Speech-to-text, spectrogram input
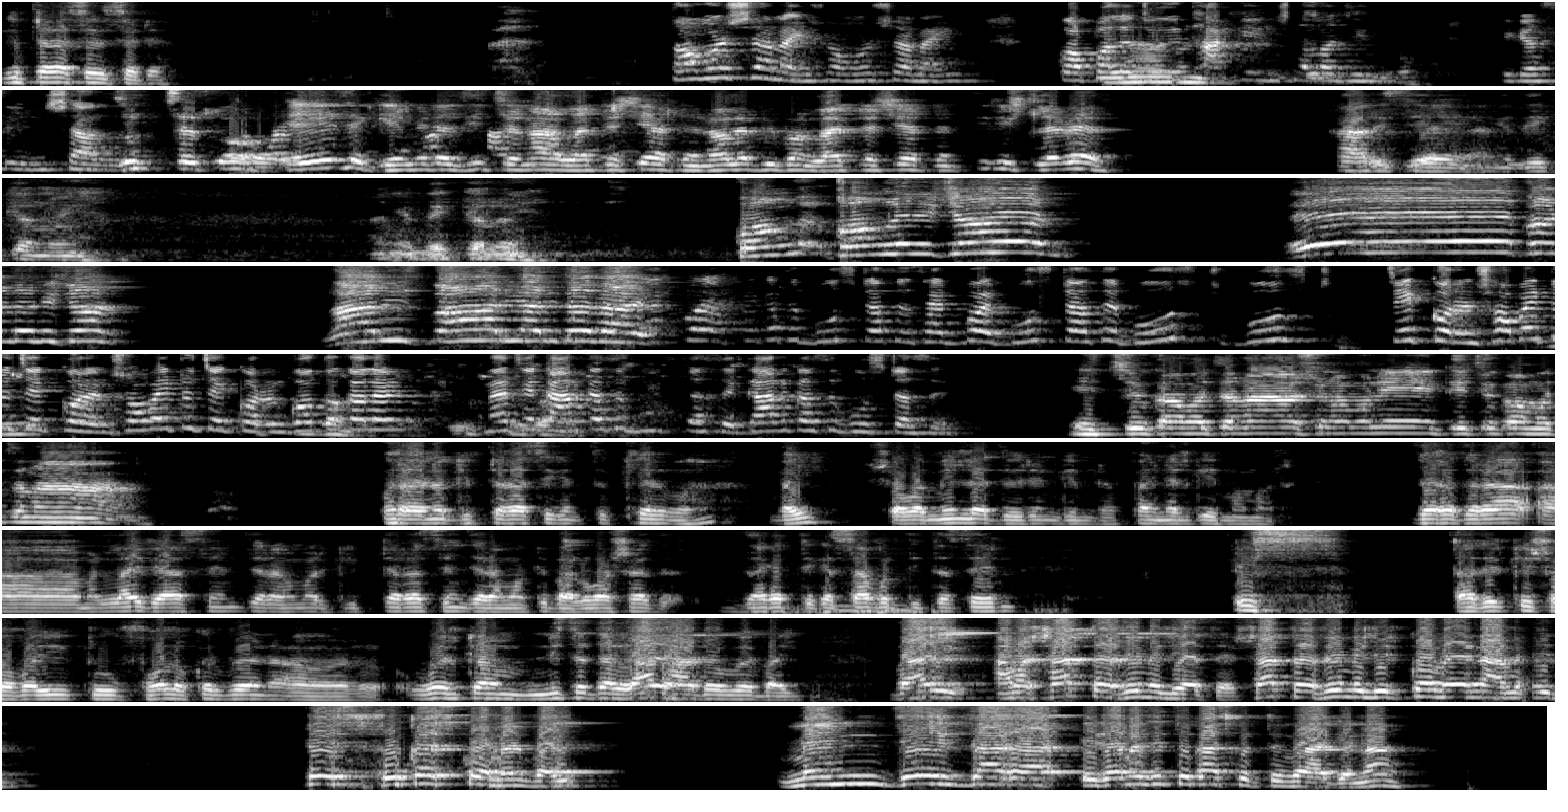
গিফটার আছে সেটা সমস্যা নাই সমস্যা নাই। কপালে যদি থাকে ইনশাল্লাহ জিতবো। ঠিক আছে ইনশাল্লাহ জিতছে তো। এই যে গেম এটা জিতছে না লাইভটা শেয়ার দেন অল এভরিওয়ান লাইভটা শেয়ার দেন। 30 লেভেল কারিছে আগে দেখা নই আগে দেখা নই কংগ্রেচুলেশন এ কন্ডোনেশন লাভ ইজ পাওয়ার ইয়ার দাদা আপনার কাছে বুস্ট আছে স্যাড বয় বুস্ট আছে বুস্ট বুস্ট চেক করেন সবাই একটু চেক করেন সবাই একটু চেক করেন গতকালের ম্যাচে কার কাছে বুস্ট আছে কার কাছে বুস্ট আছে? কিছু কাম হতো না সোনামণি কিছু কাম হতো না ওরা এনে গিফটার আছে কিন্তু খেলব হ্যাঁ? ভাই, সবাই মিললে ধরেন গেমটা ফাইনাল গেম আমার। যারা যারা আমার লাইভে আছেন, যারা আমার গিফটার আছেন, যারা আমাকে ভালোবাসা জায়গা থেকে সাপোর্ট দিতেছেন প্লিজ তাদেরকে সবাই একটু ফলো করবেন আর ওয়েলকাম নিচে তো লাল হাট হবে ভাই। ভাই, আমার সাতটা ফ্যামিলি আছে, সাতটা ফ্যামিলির কমেন্ট আমি প্লিজ ফোকাস কমেন্ট ভাই। মেন যে যারা এটা মধ্যে তো কাজ করতে হবে আগে, না?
